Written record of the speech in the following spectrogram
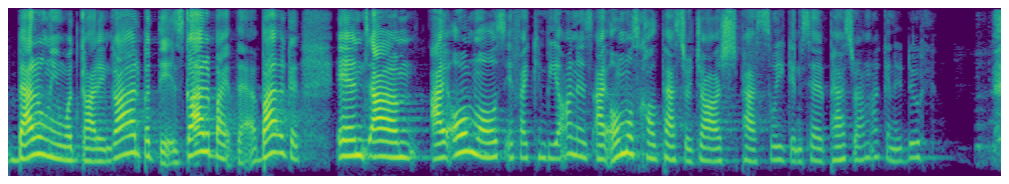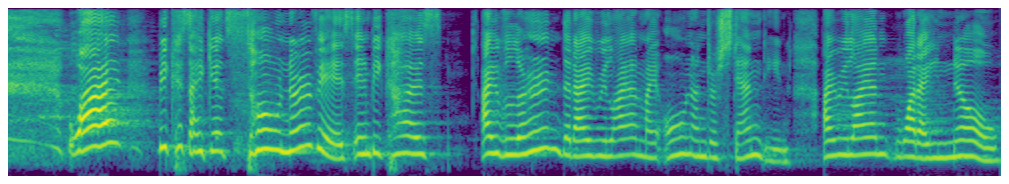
battling with God and God, but this, God about that, but and um, I almost, if I can be honest, I almost called Pastor Josh past week and said, Pastor, I'm not gonna do it. Why? Because I get so nervous and because I've learned that I rely on my own understanding. I rely on what I know.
